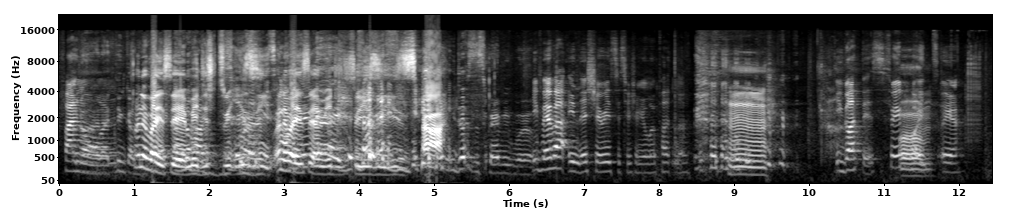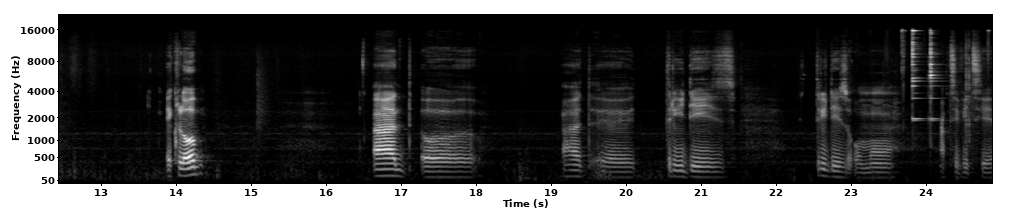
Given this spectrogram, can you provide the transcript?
Final Alright, I one. think I'm- Whenever you say I know made how this too easy, whenever you say I made it too easy, it's ah. You just describe it well. If ever in a sharing situation, you're my partner. Hmm, you got this. Three Um, points. Oh, yeah. a club. Add uh, add uh, three days, three days or more activity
